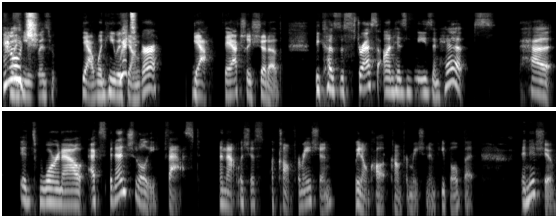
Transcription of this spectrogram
when he was yeah when he was What? younger. Yeah they actually should have. Because the stress on his knees and hips had it's worn out exponentially fast. And that was just a confirmation. We don't call it confirmation in people but an issue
